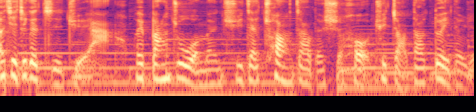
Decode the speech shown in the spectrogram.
而且这个直觉啊，会帮助我们去在创造的时候去找到对的人、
